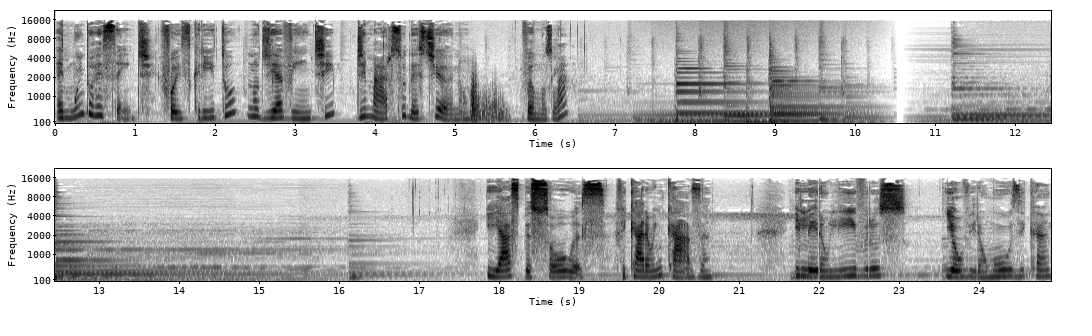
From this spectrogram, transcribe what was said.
é muito recente, foi escrito no dia 20 de março deste ano. Vamos lá? E as pessoas ficaram em casa e leram livros e ouviram música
